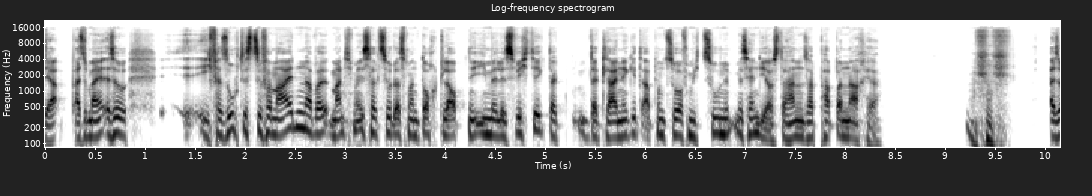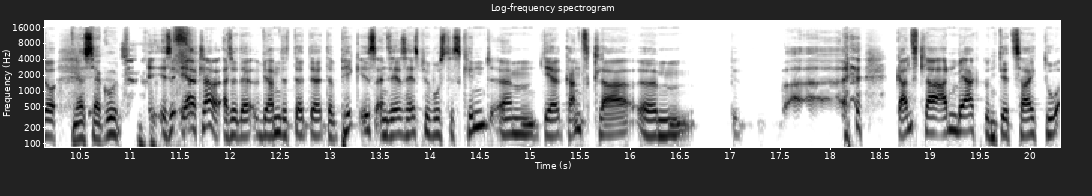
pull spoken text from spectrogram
ja. Also, mein, also ich versuche das zu vermeiden, aber manchmal ist halt so, dass man doch glaubt, eine E-Mail ist wichtig. Der, der Kleine geht ab und zu auf mich zu, nimmt mir das Handy aus der Hand und sagt, Papa, nachher. Also ja, sehr gut. Ist, ja klar, also der, wir haben der, der, der Pick ist ein sehr selbstbewusstes Kind, ähm, der ganz klar ähm, ganz klar anmerkt und dir zeigt, du,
